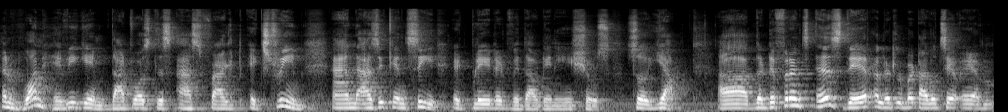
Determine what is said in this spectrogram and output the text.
and one heavy game that was this Asphalt Extreme, and as you can see, it played it without any issues. So yeah, uh, the difference is there a little bit. I would say um,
